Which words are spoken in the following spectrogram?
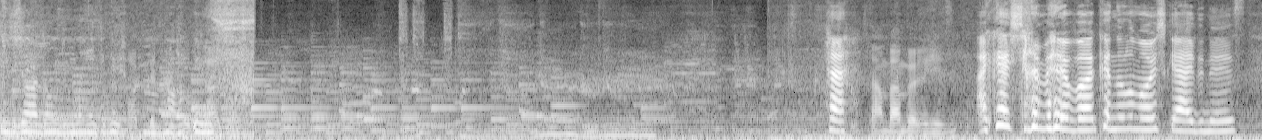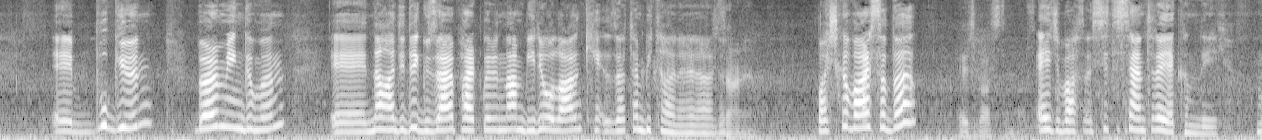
Güzel dondurma yedi bir. Hakikaten çok güzel. Heh. Tamam ben böyle gezeyim. Arkadaşlar merhaba kanalıma hoş geldiniz. Ee, bugün Birmingham'ın e, nadide güzel parklarından biri olan zaten bir tane Bir herhalde. tane. Başka varsa da Edgebaston var. Edgebaston City Center'a yakın değil. Hı.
